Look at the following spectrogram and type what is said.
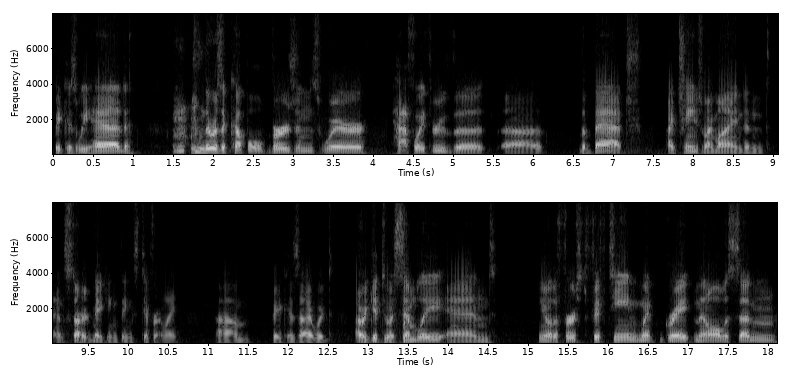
because we had there was a couple versions where halfway through the uh, the batch, I changed my mind and and started making things differently, um, because I would I would get to assembly and you know the first 15 went great and then all of a sudden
